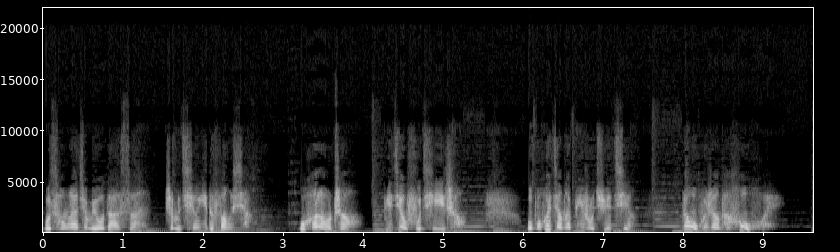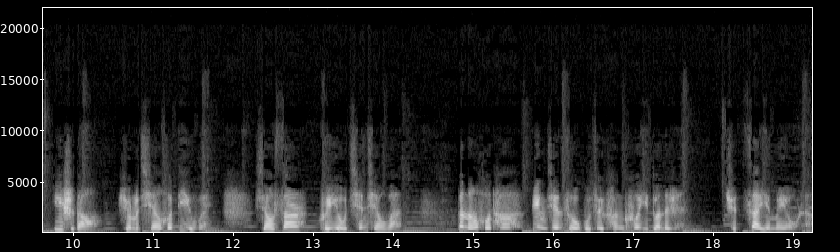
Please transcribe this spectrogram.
我从来就没有打算这么轻易的放下。我和老赵毕竟夫妻一场，我不会将他逼入绝境，但我会让他后悔，意识到有了钱和地位，小三儿可以有千千万，但能和他并肩走过最坎坷一段的人，却再也没有了。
